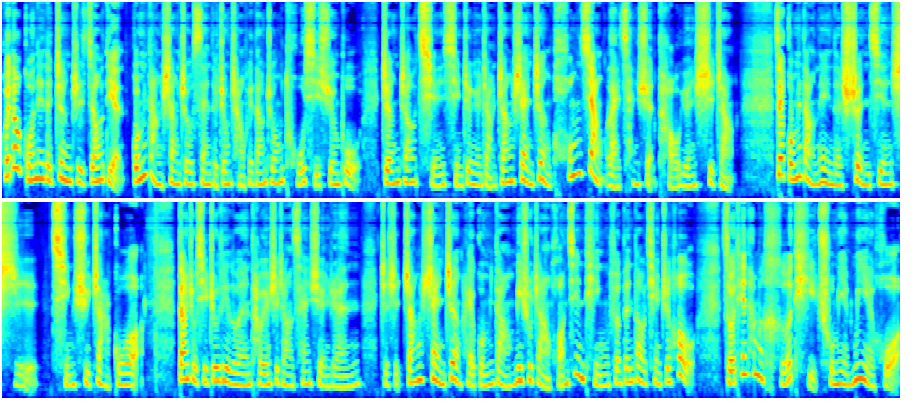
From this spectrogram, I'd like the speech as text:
回到国内的政治焦点，国民党上周三的中常会当中突袭宣布征召前行政院长张善政空降来参选桃园市长，在国民党内呢，瞬间是情绪炸锅。党主席朱立伦、桃园市长参选人这是张善政，还有国民党秘书长黄建庭纷纷道歉之后，昨天他们合体出面灭火。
